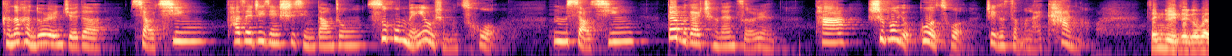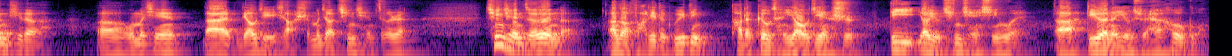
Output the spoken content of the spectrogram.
可能很多人觉得小青她在这件事情当中似乎没有什么错。那么小青该不该承担责任？她是否有过错？这个怎么来看呢？针对这个问题的，呃，我们先来了解一下什么叫侵权责任。侵权责任呢，按照法律的规定，它的构成要件是：第一，要有侵权行为啊；第二呢，有损害后果。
